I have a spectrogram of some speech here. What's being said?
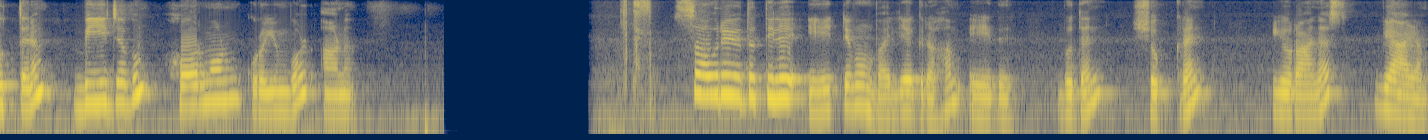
ഉത്തരം ബീജവും ഹോർമോണും കുറയുമ്പോൾ ആണ്. സൗരയുധത്തിലെ ഏറ്റവും വലിയ ഗ്രഹം ഏത്? ബുധൻ ശുക്രൻ യുറാനസ് വ്യാഴം.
